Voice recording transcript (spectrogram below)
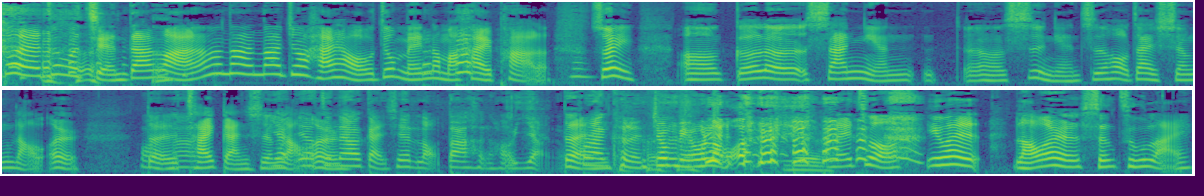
对，这么简单嘛，然后那那就还好，我就没那么害怕了。所以，呃，隔了三年，呃，四年之后再生老二。对，才敢生老二。真的要感谢老大很好养，不然可能就没有老二。没错，因为老二生出来，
